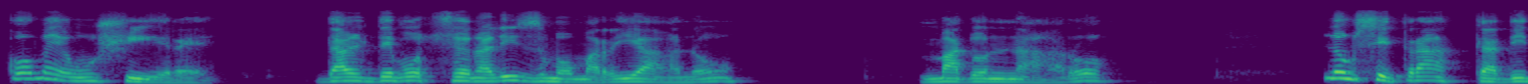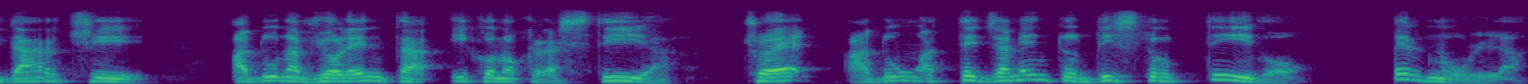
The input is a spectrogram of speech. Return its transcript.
Come uscire dal devozionalismo mariano, madonnaro? Non si tratta di darci ad una violenta iconoclastia, cioè ad un atteggiamento distruttivo, per nulla.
